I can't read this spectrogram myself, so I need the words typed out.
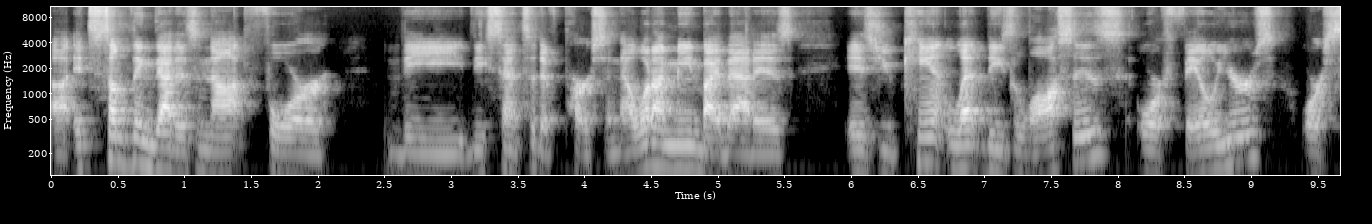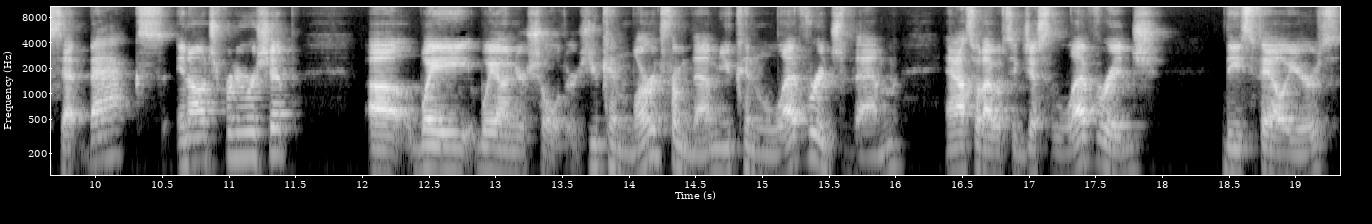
Uh, it's something that is not for the the sensitive person. Now, what I mean by that is is you can't let these losses or failures or setbacks in entrepreneurship uh, weigh weigh on your shoulders. You can learn from them. You can leverage them, and that's what I would suggest. Leverage these failures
